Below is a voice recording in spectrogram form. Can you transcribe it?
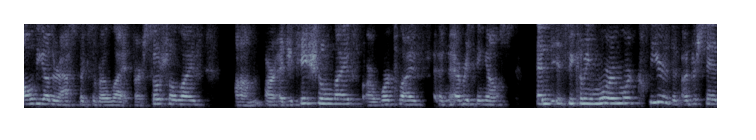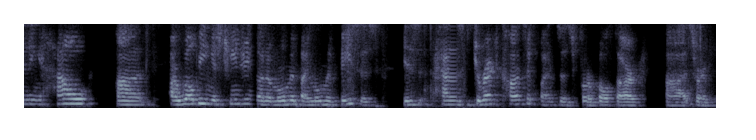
all the other aspects of our life, our social life, um, our educational life, our work life, and everything else. And it's becoming more and more clear that understanding how uh, our well-being is changing on a moment by moment basis is has direct consequences for both our uh, sort of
